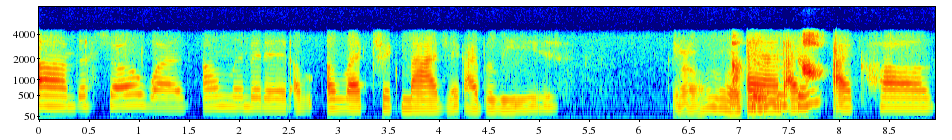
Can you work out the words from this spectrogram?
Um, the show was Unlimited Electric Magic, I believe. Oh, okay. and okay. I I called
